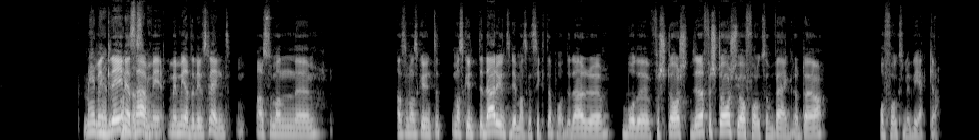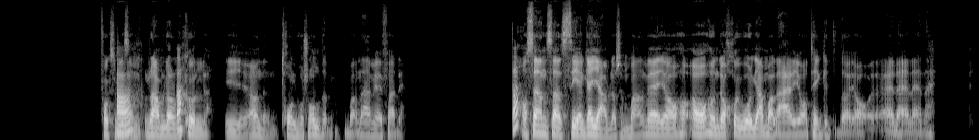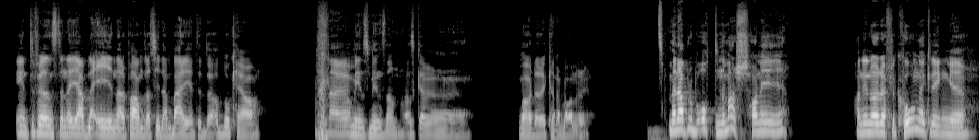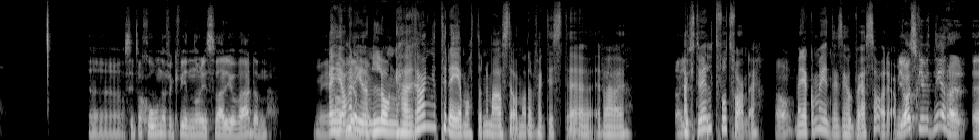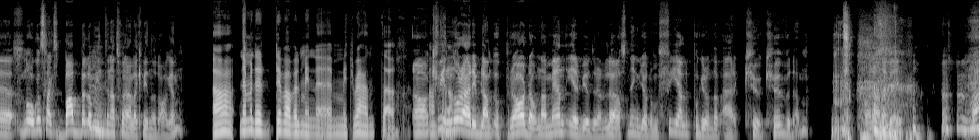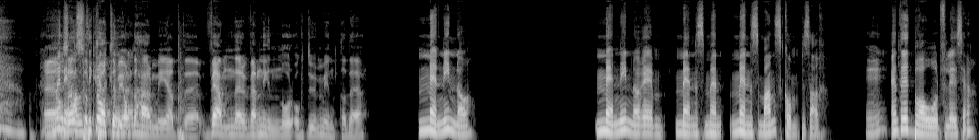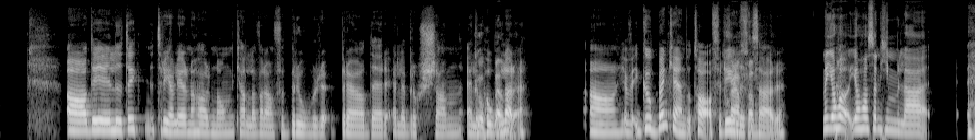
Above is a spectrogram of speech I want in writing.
Men grejen är så här med, med medellivslängd. Alltså man... Eh, alltså man ska ju inte, man ska ju inte... Det där är ju inte det man ska sikta på. Det där eh, både förstörs... Det där förstörs ju av folk som vägrar dö. Och folk som är veka. Folk som Ja. liksom ramlar Va? omkull i jag vet inte, 12-årsåldern. Bara, nej men jag är färdig. Va? Och sen så här sega jävlar som bara, "Nej, jag ja, 107 år gammal, nej jag tänker inte dö, jag, nej, nej, nej. Inte förrän den där jävla Einar på andra sidan berget är död, då kan jag... Nej, jag minns minsann. Jag ska... Uh, mördare, kannibaler. Men apropå 8 mars, har ni, har ni några reflektioner kring eh, eh, situationen för kvinnor i Sverige och världen? Med Jag hade ju anledning en lång harang till dig om 8 mars då, när det faktiskt eh, var Ja, just det. aktuellt fortfarande. Ja. Men jag kommer ju inte ens ihåg vad jag sa då. Men jag har skrivit ner här eh, någon slags babbel om Mm. internationella kvinnodagen. Ja, nej men det, det var väl min, eh, mitt rant där. Ja, kvinnor är ibland upprörda och när män erbjuder en lösning gör de fel på grund av är kukhuvuden. Det en annan grej. Va? Eh, Men och sen så pratar vi om det här med eh, vänner, väninnor och du myntade... Mäninnor. mäninnor är mäns, män, mäns manskompisar. Mm. Är inte det ett bra ord Felicia? Ja, det är lite trevligare än att höra någon kalla varandra för bror, bröder eller brorsan eller Gubben. polare. Ja, jag vet, gubben kan jag ändå ta, för det är lite så här... Men jag har, jag har sån himla... Eh,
